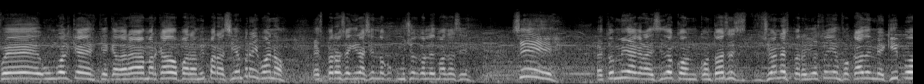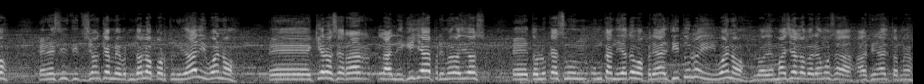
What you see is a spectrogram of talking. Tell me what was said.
fue un gol que, que quedará marcado para mí para siempre y bueno, espero seguir haciendo muchos goles más así. Sí, estoy muy agradecido con, con todas esas instituciones, pero yo estoy enfocado en mi equipo, en esa institución que me brindó la oportunidad y bueno, eh, quiero cerrar la liguilla. Primero Dios, eh, Toluca es un, candidato para pelear el título y bueno, lo demás ya lo veremos al final del torneo.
